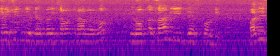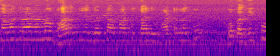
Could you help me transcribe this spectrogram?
చేసింది డెబ్బై సంవత్సరాలలో? మీరు ఒక్కసారి ఇది చేసుకోండి. పది సంవత్సరాలలో భారతీయ జనతా పార్టీ ఖాళీ మాటలకు ఒక దిక్కు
